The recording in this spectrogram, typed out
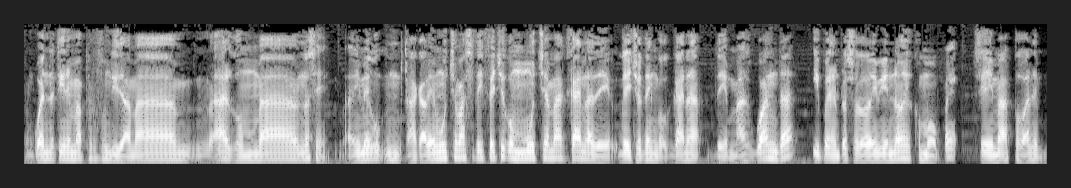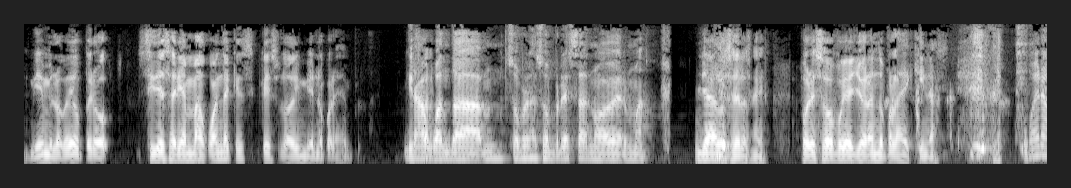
Wanda tiene más profundidad, más algo, más, no sé, a mí me gu- acabé mucho más satisfecho con mucha más ganas de, de hecho tengo ganas de más Wanda y por ejemplo Solo de Invierno es como, eh, si hay más, pues vale, bien, me lo veo, pero sí desearía más Wanda que, que Solo de Invierno, por ejemplo. Ya Falcon. Wanda, mm, sorpresa, sorpresa, no va a haber más. Ya lo sé, lo sé. Por eso voy llorando por las esquinas. Bueno,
